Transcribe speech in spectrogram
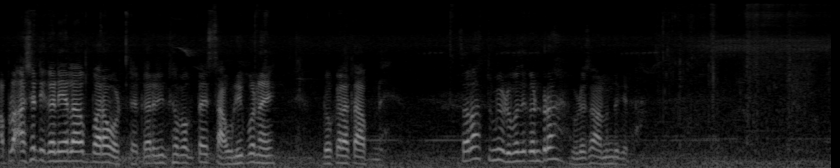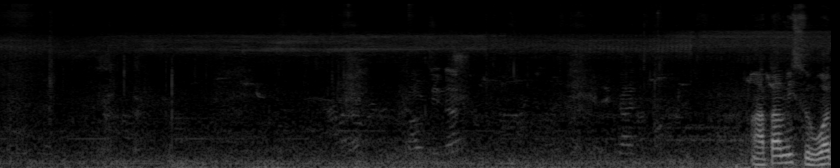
आपलं अशा ठिकाणी यायला बरं वाटतं कारण इथं बघताय सावली पण आहे. डोक्याला ताप नाही. चला तुम्ही व्हिडिओमध्ये कंट्रा व्हिडिओचा आनंद घेता. आता मी सुरुवात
